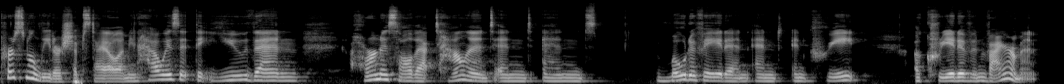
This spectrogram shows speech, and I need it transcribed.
personal leadership style i mean how is it that you then harness all that talent and and motivate and and and create a creative environment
